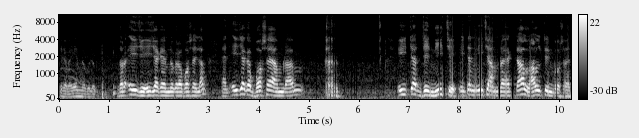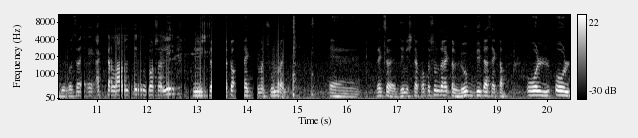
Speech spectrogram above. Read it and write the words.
কিরে ভাই, এমনি বলে ধরো এই যে, এই জায়গায় এমনি করে বসাইলাম। অ্যান্ড এই জায়গায় বসায় আমরা এইটার যে নিচে এইটার নিচে আমরা একটা লালটিন বসায় দিব। একটা লালটিন বসালেই জিনিসটা সুন্দর লাগবে দেখছ, জিনিসটা কত সুন্দর একটা লুক দিতেছে, একটা ওল্ড ওল্ড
